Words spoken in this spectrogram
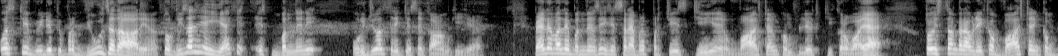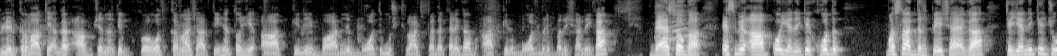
उसके वीडियो के ऊपर व्यूज़ ज़्यादा आ रहे हैं तो रीज़न यही है कि इस बंदे ने ओरिजिनल तरीके से काम किया है। पहले वाले बंदे से सब्सक्राइबर परचेज़ किए हैं, वाच टाइम कंप्लीट की करवाया है। तो इस तरह अगर आप एक वाच टाइम कंप्लीट करवा के अगर आप चैनल के ग्रोथ करना चाहती हैं तो ये आपके लिए बाद में बहुत मुश्किल पैदा करेगा आपके लिए बहुत बड़ी परेशानी का बहस होगा। इसमें आपको यानी कि खुद मसला दरपेश आएगा कि यानी कि जो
